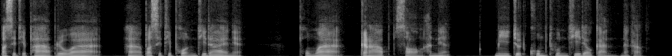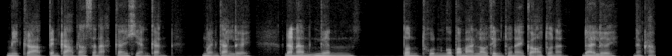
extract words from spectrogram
ประสิทธิภาพหรือว่าประสิทธิผลที่ได้เนี่ย ผมว่ากราฟ 2 อันเนี้ยมีจุดคุ้มทุนที่เดียวกันนะครับ มีกราฟเป็นกราฟลักษณะใกล้เคียงกันเหมือนกันเลย ดังนั้นเงินต้นทุนงบประมาณเราถึงตัวไหนก็เอาตัวนั้นได้เลย นะครับ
